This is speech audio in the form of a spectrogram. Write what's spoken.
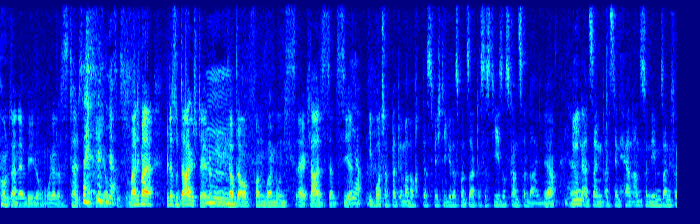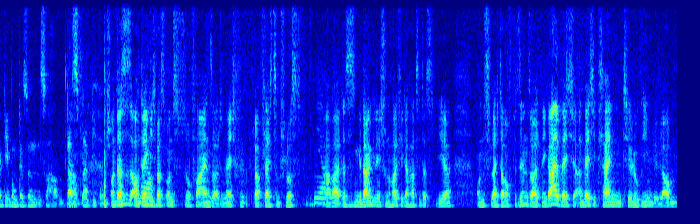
und an Erwählung oder dass es Teil des Evangeliums ja. ist. So. Manchmal wird das so dargestellt mm. und ich glaube, davon wollen wir uns äh, klar distanzieren. Ja. Die Botschaft bleibt immer noch das Wichtige, dass man sagt, es ist Jesus ganz allein. Ja. ja. Ihn als, sein, als den Herrn anzunehmen, seine Vergebung der Sünden zu haben. Das bleibt die Botschaft. Und das ist auch, denke ich, was uns so vereinen sollte. Ne? Ich glaube, vielleicht zum Schluss, aber das ist ein Gedanke, den ich schon häufiger hatte, dass wir uns vielleicht darauf besinnen sollten, egal welche, an welche kleinen Theologien wir glauben,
